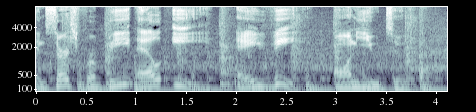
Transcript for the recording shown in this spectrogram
and search for B L E A V on YouTube.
